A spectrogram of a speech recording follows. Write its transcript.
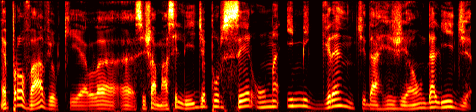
É provável que ela uh, se chamasse Lídia por ser uma imigrante da região da Lídia.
